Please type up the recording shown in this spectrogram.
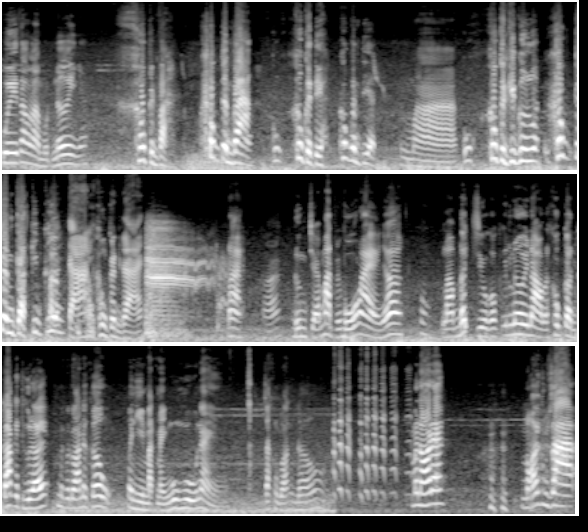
Quê tao là một nơi nhá Không cần vàng Không cần vàng Cũng không cần tiền Không cần tiền Mà cũng không cần kim cương luôn Không cần cả kim cương. Càng không cần gái. Này Đừng chém mặt với bố mày nhá. Làm đếch gì có cái nơi nào mà không cần các cái thứ đấy. Mày có đoán được không? Mà nhìn mặt mày ngu ngu này Chắc không đoán được đâu. Mày nói đây Nói không ra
